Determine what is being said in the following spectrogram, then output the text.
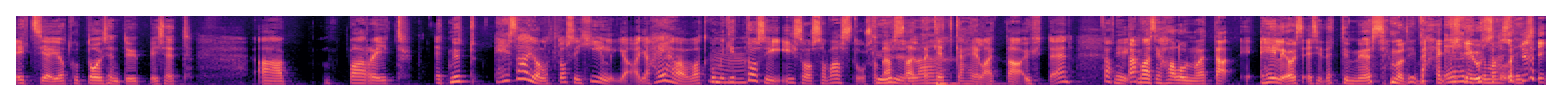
etsiä jotkut toisen tyyppiset äh, parit. Et nyt he sai olla tosi hiljaa ja he ovat kumminkin mm. tosi isossa vastuussa Kyllä. tässä, että ketkä he laittaa yhteen. Totta. Niin mä olisin halunnut, että heille olisi esitetty myös semmoisia vähän kiusallisia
